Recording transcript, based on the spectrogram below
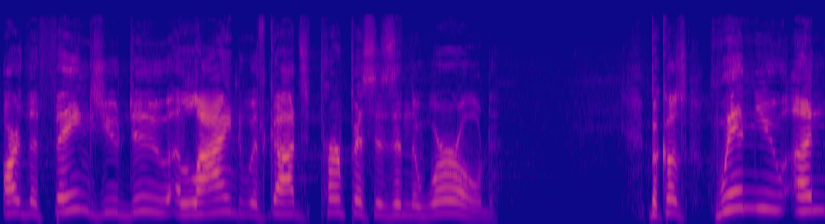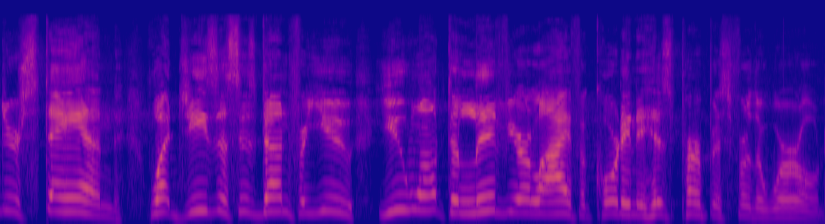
are the things you do aligned with God's purposes in the world? Because when you understand what Jesus has done for you, you want to live your life according to His purpose for the world.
